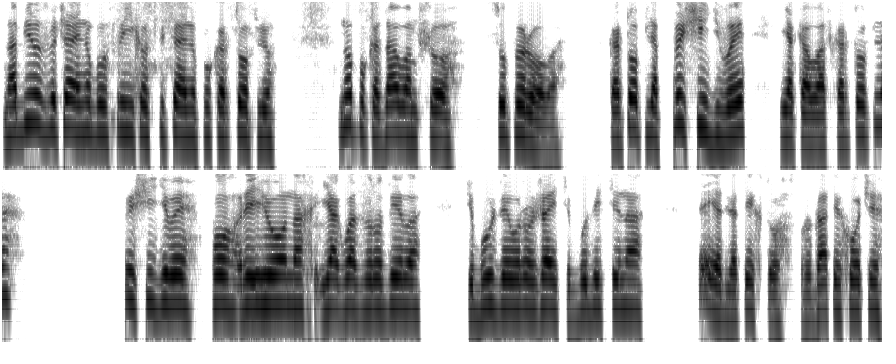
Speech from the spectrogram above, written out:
наб'ю, звичайно, бо приїхав спеціально по картоплю. Ну, показав вам, що суперова. Картопля, пишіть ви, яка у вас картопля. Пишіть ви по регіонах, як вас зродила, чи буде урожай, чи буде ціна. Це я для тих, хто продати хоче.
